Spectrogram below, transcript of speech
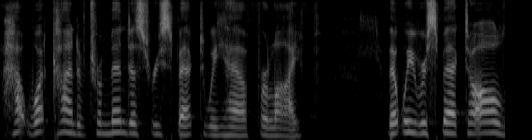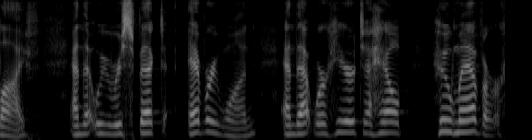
how, what kind of tremendous respect we have for life. that we respect all life, and that we respect everyone, and that we're here to help whomever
